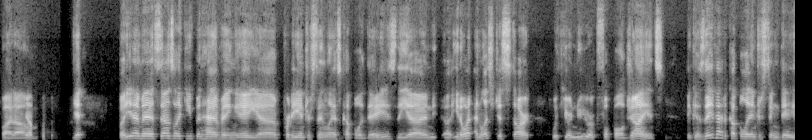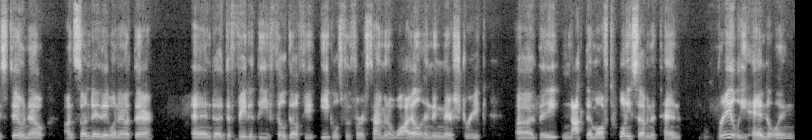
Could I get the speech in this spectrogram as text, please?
But um, Yep. yeah, but yeah, man, it sounds like you've been having a uh, pretty interesting last couple of days. The, uh, uh, you know what? And let's just start with your New York Football Giants because they've had a couple of interesting days too. Now, on Sunday, they went out there and uh, defeated the Philadelphia Eagles for the first time in a while, ending their streak. Uh, they knocked them off 27 to 10, really handling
